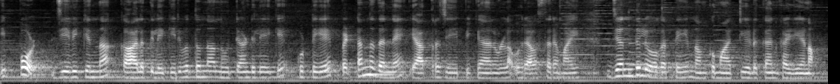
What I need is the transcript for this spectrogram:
ഇപ്പോൾ ജീവിക്കുന്ന കാലത്തിലേക്ക് ഇരുപത്തൊന്നാം നൂറ്റാണ്ടിലേക്ക് കുട്ടിയെ പെട്ടെന്ന് തന്നെ യാത്ര ചെയ്യിപ്പിക്കാനുള്ള ഒരവസരമായി ജന്തുലോകത്തെയും നമുക്ക് മാറ്റിയെടുക്കാൻ കഴിയണം.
